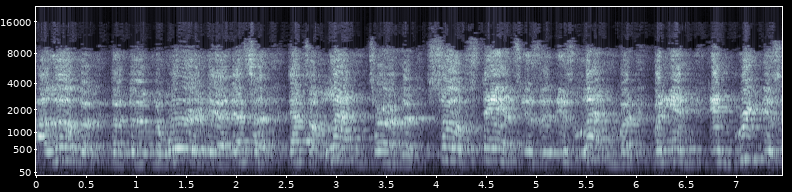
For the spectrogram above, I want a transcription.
I love the, the, the, the word there. That's a, that's a Latin term. The substance is, is Latin, but, but in, in Greek it's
